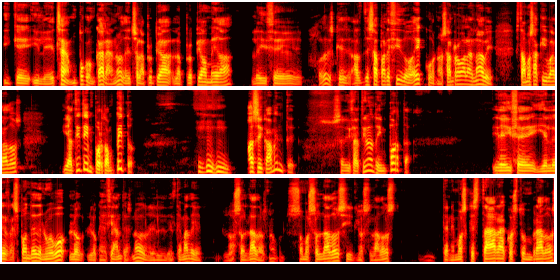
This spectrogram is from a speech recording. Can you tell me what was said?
y que y le echa un poco en cara, ¿no? De hecho, la propia, la propia Omega le dice, joder, es que has desaparecido Echo, nos han robado la nave, estamos aquí varados y a ti te importa un pito, básicamente. Se dice, a ti no te importa. Y le dice, y él le responde de nuevo lo, lo que decía antes, ¿no? El, el tema de los soldados, ¿no? Somos soldados y los soldados tenemos que estar acostumbrados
